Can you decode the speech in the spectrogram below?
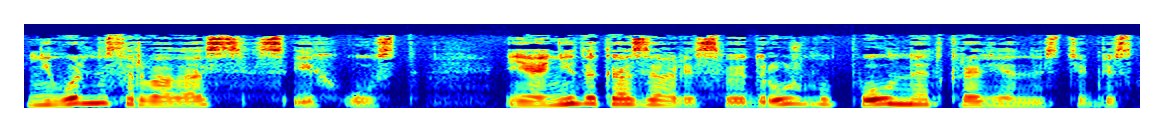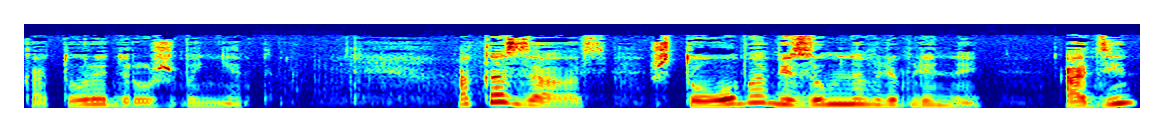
невольно сорвалась с их уст, и они доказали свою дружбу полной откровенностью, без которой дружбы нет. Оказалось, что оба безумно влюблены. Один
